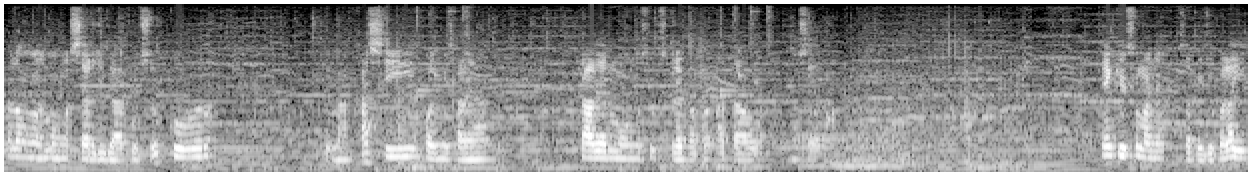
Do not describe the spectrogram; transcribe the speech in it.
kalau mau nge-share juga aku syukur terima kasih kalau misalnya kalian mau subscribe atau, atau share. Thank you semuanya. Sampai jumpa lagi.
